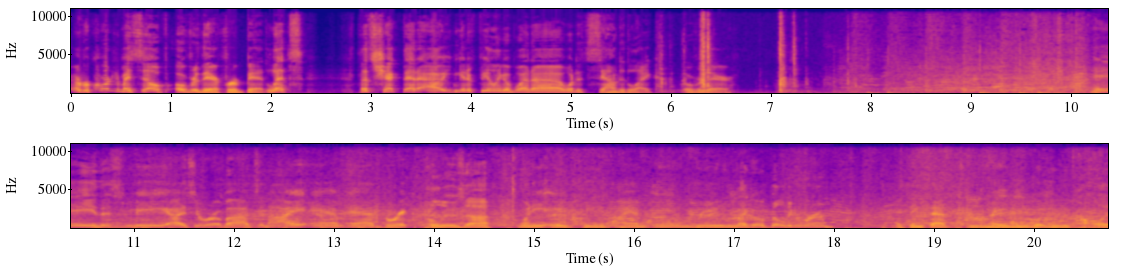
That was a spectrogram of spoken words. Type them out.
I recorded myself over there for a bit. Let's let's check that out. You can get a feeling of what uh what it sounded like over there. Hey, this is me, Icy Robots, and I am at Brick Palooza 2018. I am in the Lego building room. I think that is maybe what you would call it.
